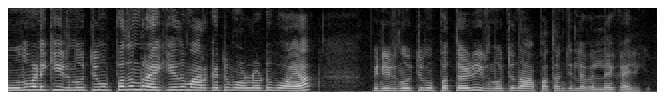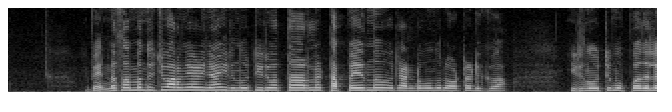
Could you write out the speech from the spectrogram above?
മൂന്ന് മണിക്ക് ഇരുന്നൂറ്റി മുപ്പതും ബ്രേക്ക് ചെയ്ത് മാർക്കറ്റ് മുകളിലോട്ട് പോയാൽ പിന്നെ ഇരുന്നൂറ്റി മുപ്പത്തേഴ് ഇരുന്നൂറ്റി നാൽപ്പത്തഞ്ച് ലെവലിലേക്കായിരിക്കും ഇപ്പോൾ എന്നെ സംബന്ധിച്ച് പറഞ്ഞു കഴിഞ്ഞാൽ ഇരുന്നൂറ്റി ഇരുപത്താറിൽ ടപ്പയിൽ ടപ്പയെന്ന് രണ്ട് മൂന്ന് ലോട്ട് എടുക്കുക. ഇരുന്നൂറ്റി മുപ്പതിൽ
